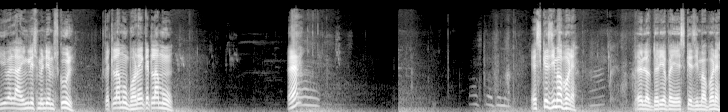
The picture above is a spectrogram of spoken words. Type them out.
કીવેલા ઇંગ્લિશ મીડિયમ સ્કૂલ કેટલામું ભણે કેટલામું હે? એસકેજીમાં ભણે. એ લો દરિયાભાઈ એસકેજીમાં ભણે.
